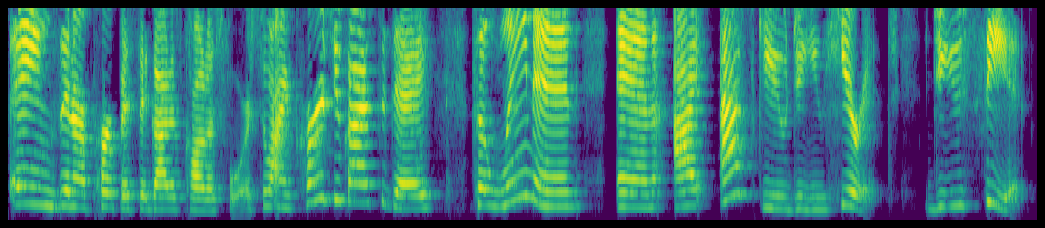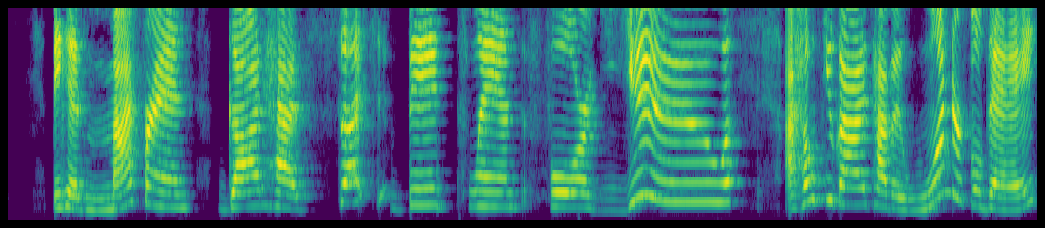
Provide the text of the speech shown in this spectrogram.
things in our purpose that God has called us for. So I encourage you guys today to lean in and I ask you, do you hear it? Do you see it? Because my friends, God has such big plans for you. I hope you guys have a wonderful day,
